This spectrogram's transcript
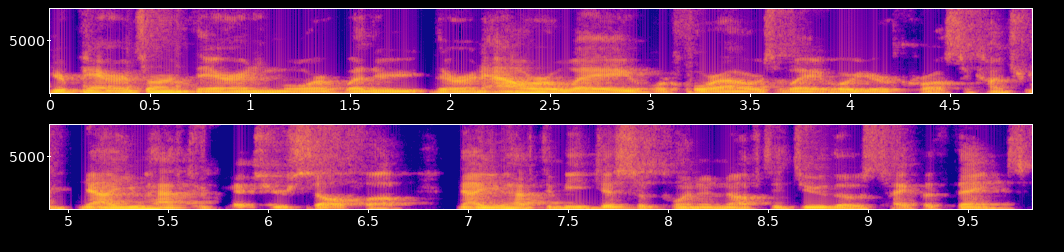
your parents aren't there anymore, whether they're an hour away or four hours away or you're across the country. Now you have to get yourself up. Now you have to be disciplined enough to do those type of things.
